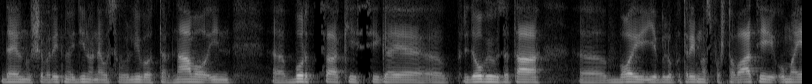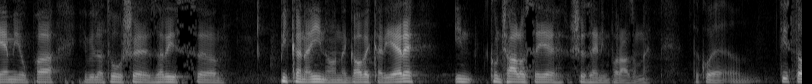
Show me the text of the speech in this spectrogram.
Dejanu še verjetno edino neusvojljivo trdnavo in borca, ki si ga je pridobil za ta boj, je bilo potrebno spoštovati, v Miamiju pa je bila to še zares pika na ino njegove karijere in končalo se je še z enim porazom. Ne? Tako je. Tisto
